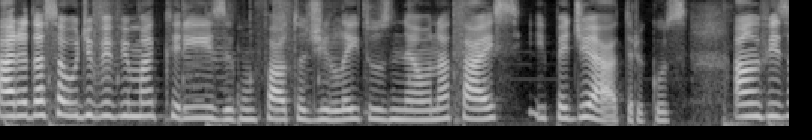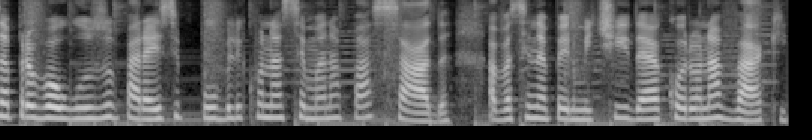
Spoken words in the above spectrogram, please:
A área da saúde vive uma crise com falta de leitos neonatais e pediátricos. A Anvisa aprovou o uso para esse público na semana passada. A vacina permitida é a Coronavac,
